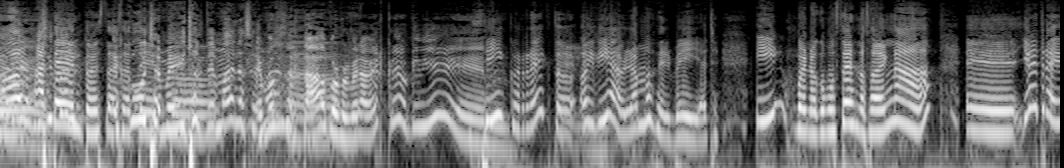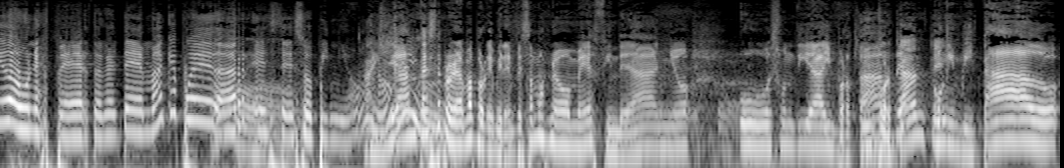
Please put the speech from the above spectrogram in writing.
Ay, me atento, estás Escúchame, he atento. dicho el tema de la semana. Hemos acertado por primera vez, creo. Qué bien. Sí, correcto. Hoy día hablamos del VIH. Y bueno, como ustedes no saben nada, eh, yo he traído a un experto en el tema que puede dar Oh. este, su opinión. Me ¿no? encanta este programa porque, mira, empezamos nuevo mes, fin de año. Uh, es un día importante. Importante. Con invitado,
